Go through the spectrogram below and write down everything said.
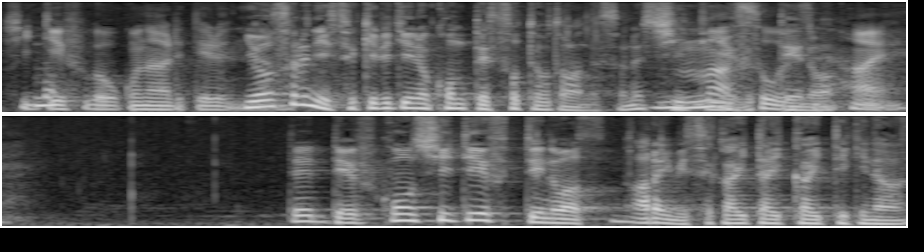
CTF が行われてるんで。要するにセキュリティのコンテストってことなんですよね CTF まあっていうのは、そうですね。はい。でデフコン CTF っていうのはある意味世界大会的な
